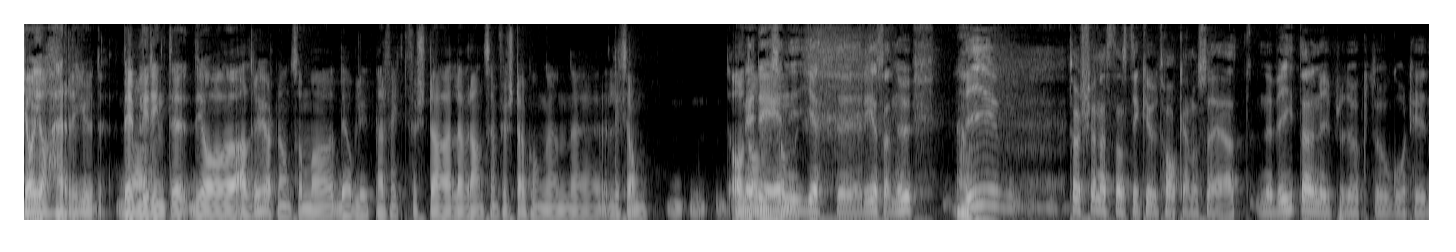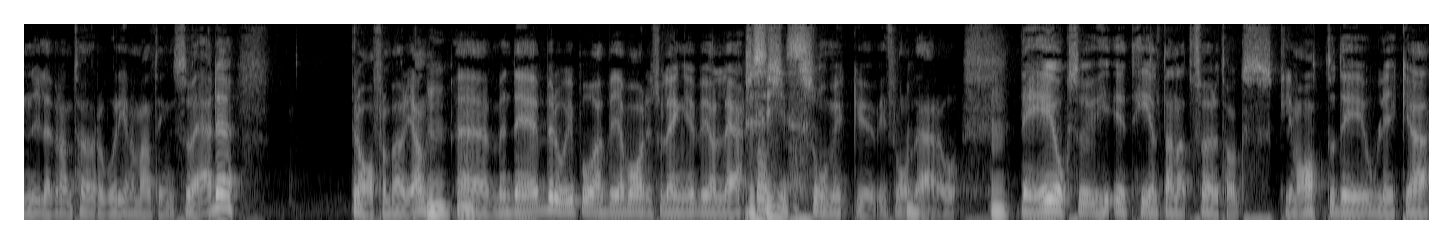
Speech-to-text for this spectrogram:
Ja, ja, herregud. Det blir inte, jag har aldrig hört någon som har, det har blivit perfekt första leveransen första gången, eh, liksom. Av Nej, dem det är som... en jätteresa. Nu, Vi törs jag nästan sticka ut hakan och säga att när vi hittar en ny produkt och går till en ny leverantör och går igenom allting så är det bra från början. Eh, Men det beror ju på att vi har varit så länge, vi har lärt Precis. oss så mycket ifrån det här. Och Det är ju också ett helt annat företagsklimat och det är olika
